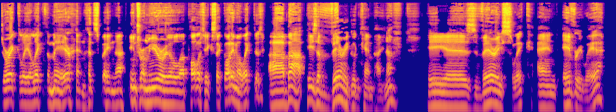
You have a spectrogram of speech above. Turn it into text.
directly elect the mayor, and it's been uh, intramural uh, politics that got him elected. Uh, but he's a very good campaigner. He is very slick and everywhere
